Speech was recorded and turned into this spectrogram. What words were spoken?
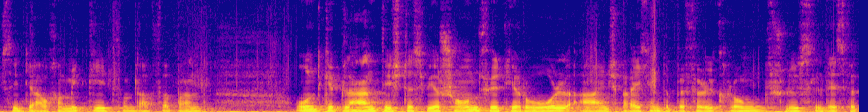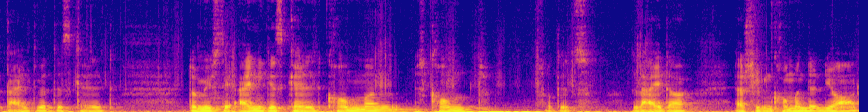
sind ja auch ein Mitglied vom Dachverband und geplant ist, dass wir schon für Tirol ein entsprechender Bevölkerungsschlüssel, das verteilt wird, das Geld. Da müsste einiges Geld kommen. Es kommt, ich sage jetzt leider, erst im kommenden Jahr,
